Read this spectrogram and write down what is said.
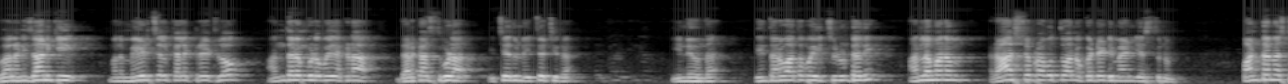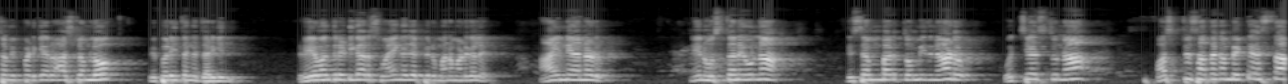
ఇవాళ నిజానికి మన మేడ్చల్ కలెక్టరేట్లో అందరం కూడా పోయి అక్కడ దరఖాస్తు కూడా ఇచ్చేది ఉండే ఇచ్చొచ్చిరా ఇన్నే ఉందా? దీని తర్వాత పోయి ఇచ్చుడు ఉంటుంది. అందులో మనం రాష్ట్ర ప్రభుత్వాన్ని ఒకటే డిమాండ్ చేస్తున్నాం. పంట నష్టం ఇప్పటికే రాష్ట్రంలో విపరీతంగా జరిగింది. రేవంత్ రెడ్డి గారు స్వయంగా చెప్పారు మనం అడగలే. ఆయన్నే అన్నాడు నేను వస్తూనే ఉన్నా. డిసెంబర్ తొమ్మిది నాడు వచ్చేస్తున్నా. ఫస్ట్ సంతకం పెట్టేస్తా.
